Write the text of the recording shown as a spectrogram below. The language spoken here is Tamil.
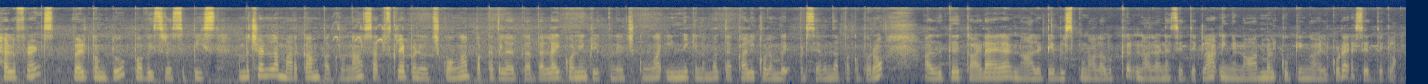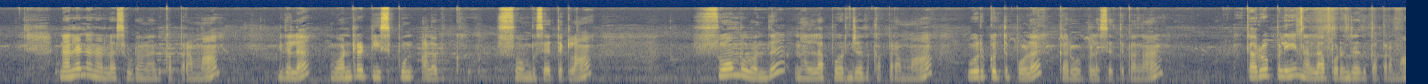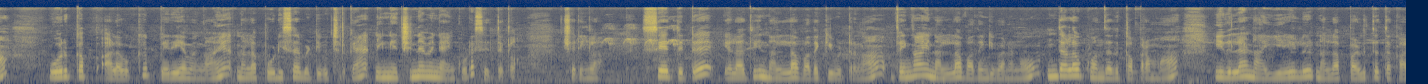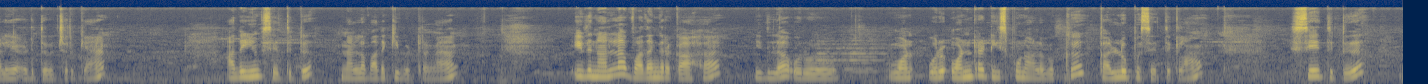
Hello friends welcome to Pavi's recipes நம்ம சேனலில் மறக்காமல் பார்க்குறோன்னா சப்ஸ்கிரைப் பண்ணி வச்சுக்கோங்க. பக்கத்தில் இருக்க பெல் ஐக்கானையும் கிளிக் பண்ணி வச்சுக்கோங்க. இன்றைக்கி நம்ம தக்காளி குழம்பு எப்படி சேர்ந்தா பார்க்க போகிறோம் அதுக்கு கடாயில் நாலு டேபிள் ஸ்பூன் அளவுக்கு நல்லெண்ணெய் சேர்த்துக்கலாம். நீங்கள் நார்மல் குக்கிங் ஆயில் கூட சேர்த்துக்கலாம். நல்லெண்ணெய் நல்லா சூடானதுக்கப்புறமா இதில் ஒன்றரை டீஸ்பூன் அளவுக்கு சோம்பு சேர்த்துக்கலாம். சோம்பு வந்து நல்லா பொரிஞ்சதுக்கப்புறமா ஒரு கொத்து போல் கருவேப்பிலை சேர்த்துக்கோங்க. கருவேப்பிலையும் நல்லா பொரிஞ்சதுக்கப்புறமா ஒரு கப் அளவுக்கு பெரிய வெங்காயம் நல்லா பொடிசாக வெட்டி வச்சுருக்கேன். நீங்கள் சின்ன வெங்காயம் கூட சேர்த்துக்கலாம். சரிங்களா? சேர்த்துட்டு எல்லாத்தையும் நல்லா வதக்கி விட்டுருங்க. வெங்காயம் நல்லா வதங்கி வரணும். இந்த அளவுக்கு வந்ததுக்கப்புறமா இதில் நான் ஏழு நல்லா பழுத்த தக்காளியை எடுத்து வச்சுருக்கேன். அதையும் சேர்த்துட்டு நல்லா வதக்கி விட்டுருங்க. இது நல்லா வதங்குறக்காக இதில் ஒரு ஒன் ஒரு ஒன்றரை டீஸ்பூன் அளவுக்கு கல்லுப்பு சேர்த்துக்கலாம். சேர்த்துட்டு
